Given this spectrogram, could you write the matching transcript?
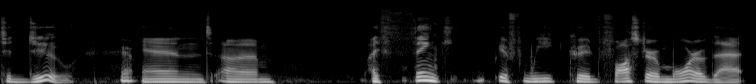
to do. Yeah. and um i think if we could foster more of that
